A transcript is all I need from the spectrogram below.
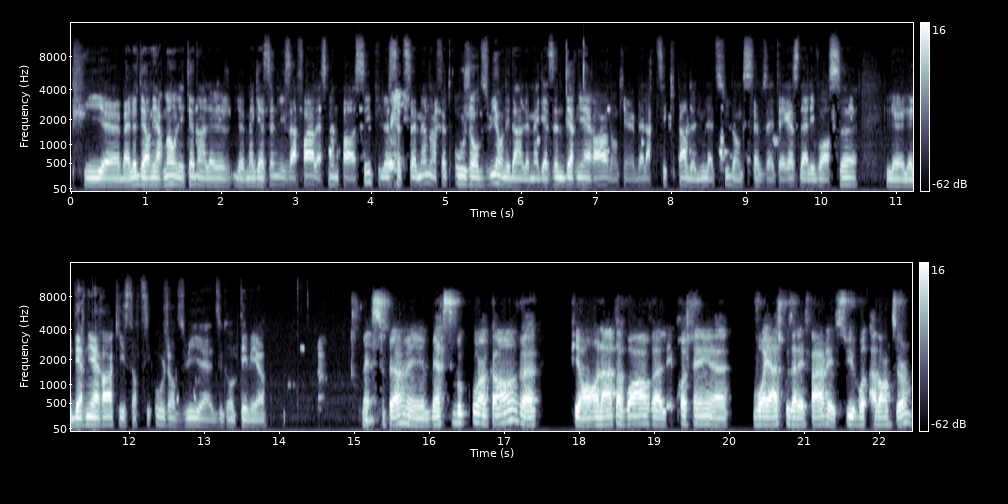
Puis euh, ben là, dernièrement, on était dans le, magazine Les Affaires la semaine passée. Puis là, cette semaine, en fait, aujourd'hui, on est dans le magazine Dernière Heure. Donc, il y a un bel article qui parle de nous là-dessus. Donc, si ça vous intéresse d'aller voir ça, le, Dernière Heure qui est sorti aujourd'hui euh, du groupe TVA. Ben, super, mais merci beaucoup encore. Euh, puis on, a hâte à voir les prochains voyages que vous allez faire et suivre votre aventure.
